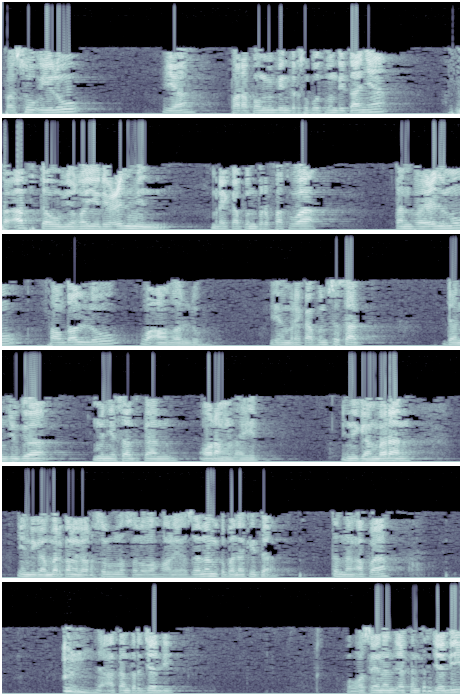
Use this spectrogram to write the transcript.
Fasu'ilu ya para pemimpin tersebut pun ditanya fa'aftau bi ghairi ilmin? Mereka pun berfatwa tanpa ilmu fadallu wa adallu. Ya mereka pun sesat dan juga menyesatkan orang lain ini gambaran yang digambarkan oleh Rasulullah sallallahu alaihi wasallam kepada kita tentang apa yang akan terjadi. Bahwasanya nanti akan terjadi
